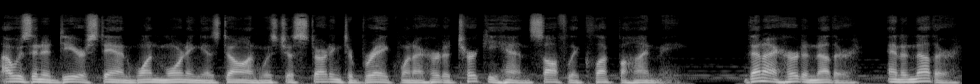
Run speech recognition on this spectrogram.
I was in a deer stand one morning as dawn was just starting to break when I heard a turkey hen softly cluck behind me. Then I heard another, and another,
